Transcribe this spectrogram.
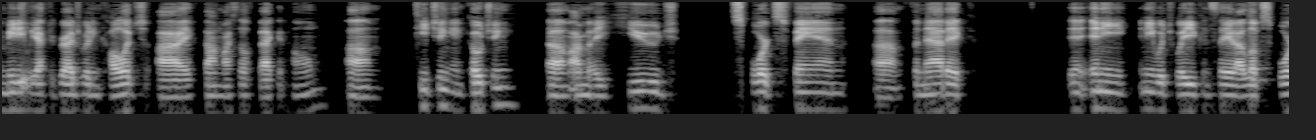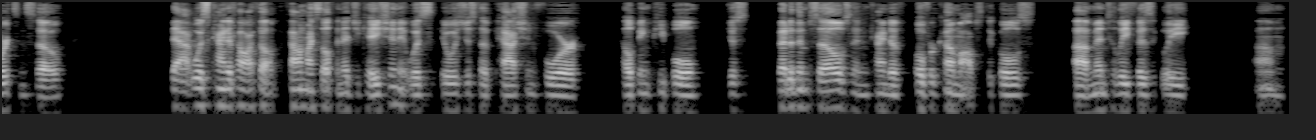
immediately after graduating college, I found myself back at home um, teaching and coaching. Um, I'm a huge sports fan, um, fanatic, any any which way you can say it. I love sports, and so that was kind of how I felt, found myself in education. It was it was just a passion for helping people just better themselves and kind of overcome obstacles uh, mentally, physically. Um,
